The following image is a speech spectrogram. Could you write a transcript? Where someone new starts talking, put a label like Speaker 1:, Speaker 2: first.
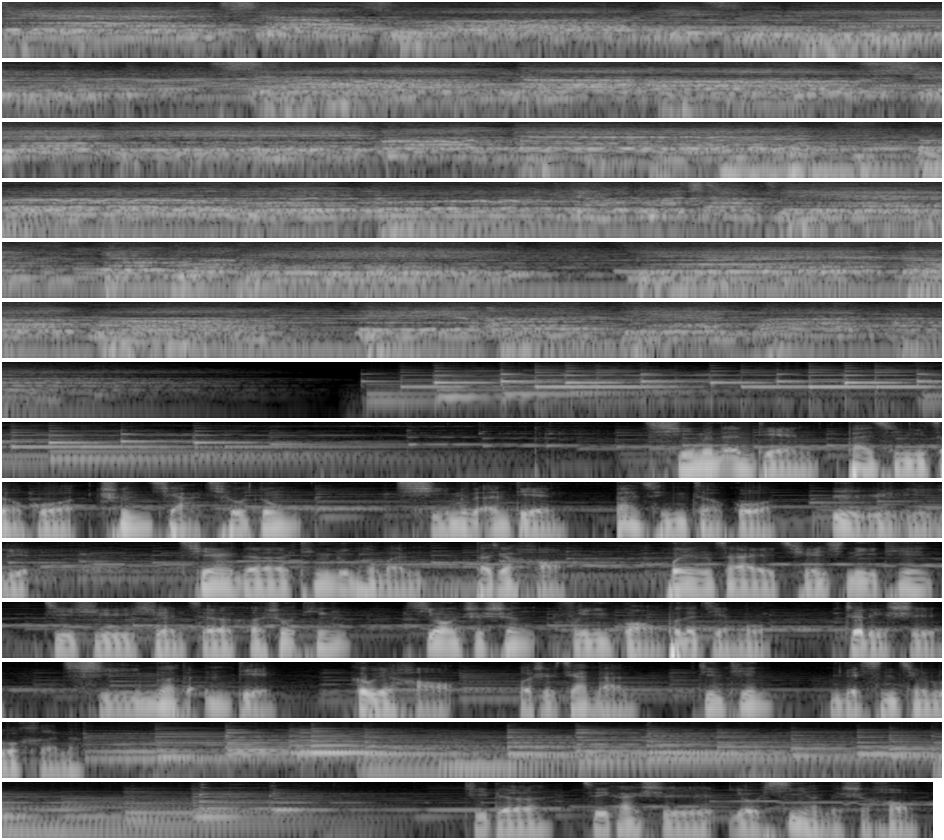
Speaker 1: 坚强做。的恩典伴随你走过春夏秋冬，奇妙的恩典伴随你走过日日夜夜。亲爱的听众朋友们，大家好，欢迎在全新的一天继续选择和收听希望之声福音广播的节目。这里是奇妙的恩典，各位好，我是佳南。今天你的心情如何呢？记得最开始有信仰的时候。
